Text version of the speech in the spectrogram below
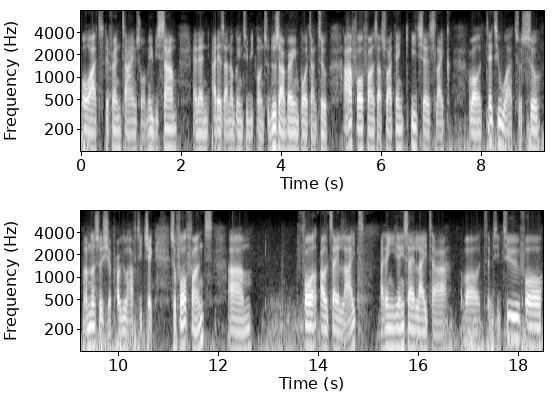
or at different times or maybe some and then others are not going to be on. So those are very important so i have four fans so i think each is like about 30 watts or so. I'm not so sure. Probably will have to check. So four fans um four outside lights i think inside lights are about let me see two four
